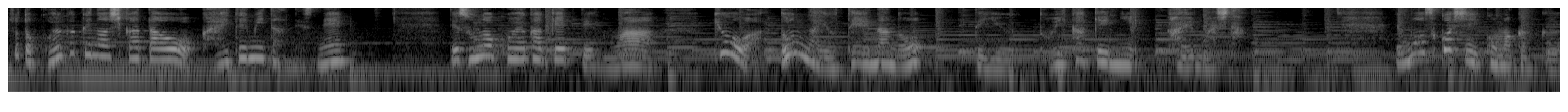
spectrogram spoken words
ちょっと声かけの仕方を変えてみたんですねでその声かけっていうのは「今日はどんな予定なの?」っていう問いかけに変えましたでもう少し細かく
